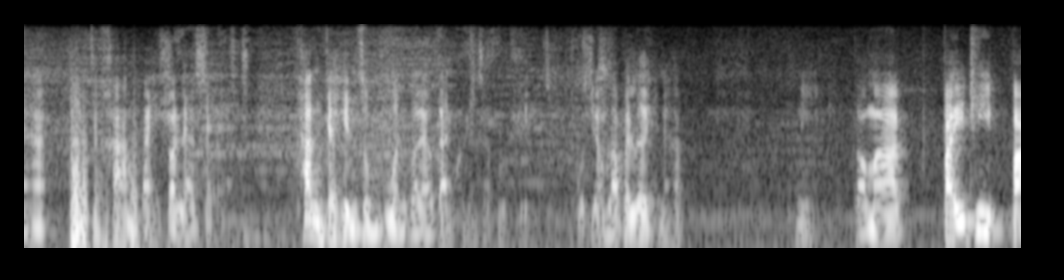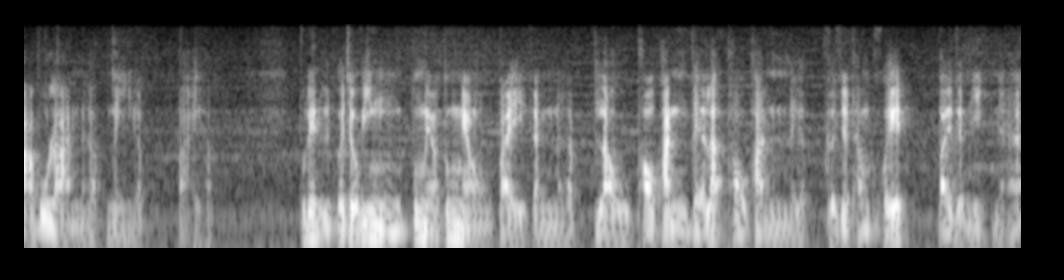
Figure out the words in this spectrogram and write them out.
นะฮะจะข้ามไปก็แล้วแต่ ท่านจะเห็นสมควรก็แล้วกันนะครับโอเคกดยอมรับไปเลยนะครับนี่ต่อมาไปที่ป่าโบราณนะครับนี่ครับไปครับ ผู้เล่นอื่นก็จะวิ่งตุ้งแนวตุ้งแนวไปกันนะครับ เราเผ่าพันธุ์แต่ละเผ่าพันธุ์นะครับก็จะทำเควสไปแบบนี้นะฮะ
